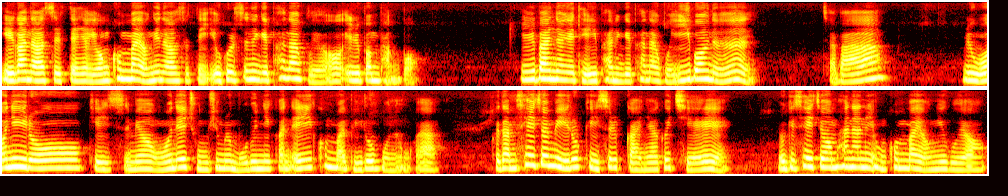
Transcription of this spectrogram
얘가 나왔을 때 0,0이 나왔을 때 이걸 쓰는 게 편하고요. 1번 방법. 일반형에 대입하는 게 편하고 2번은 자봐 우리 원이 이렇게 있으면 원의 중심을 모르니까 A, B로 보는 거야. 그 다음 세 점이 이렇게 있을 거 아니야. 그치? 여기 세 점 하나는 0,0이고요.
